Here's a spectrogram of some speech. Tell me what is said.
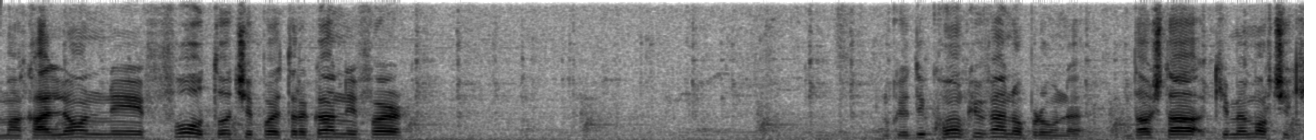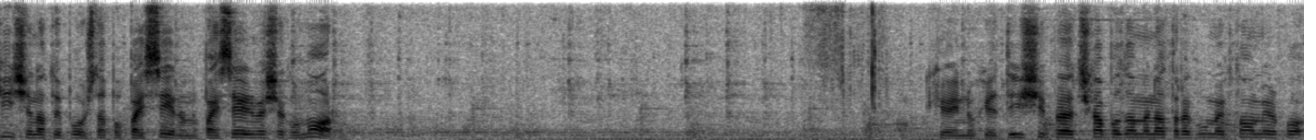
Ma ka lon një foto që po e tregon një far Nuk e di ku o ky ven o bro ne Ndoshta e kemi marrë çekiçin aty poshtë Apo pajserin, në pajserin veç e kom marrë Okej, nuk e di shqipe, çka po do me na tregu me këto mirëpo...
